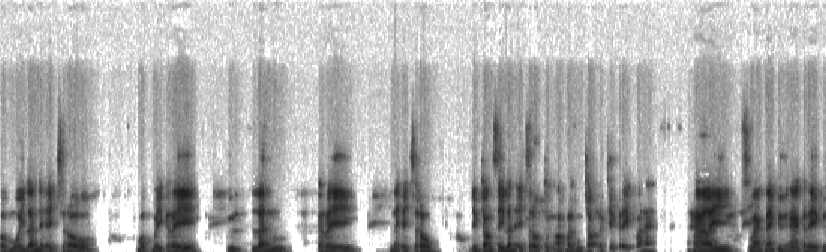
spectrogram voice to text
6 ln នៃ x0 បូក3ការ៉េគឺ ln ការ៉េនៃ x0 យើងចង់សេ ln x0 ទាំងអស់បើយើងចောက်លើកជាការ៉េក៏បានដែរហើយស្មើគ្នាគឺ a ការ៉េគឺ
